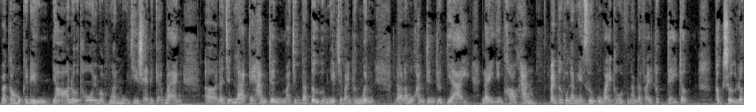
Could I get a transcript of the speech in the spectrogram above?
Và còn một cái điều nhỏ nữa thôi mà phương anh muốn chia sẻ đến các bạn à, đó chính là cái hành trình mà chúng ta tự hướng nghiệp cho bản thân mình. Đó là một hành trình rất dài đầy những khó khăn. Bản thân phương anh ngày xưa cũng vậy thôi phương anh đã phải rất trầy trật thật sự rất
